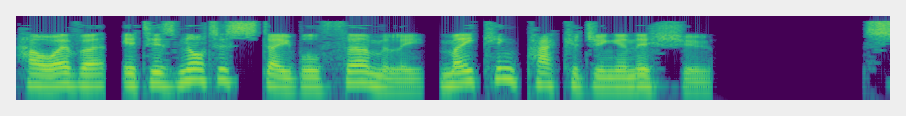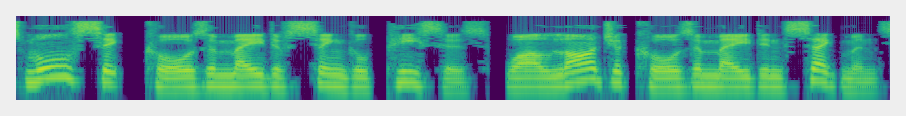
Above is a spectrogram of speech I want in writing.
however, it is not as stable thermally, making packaging an issue. Small SiC cores are made of single pieces, while larger cores are made in segments,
